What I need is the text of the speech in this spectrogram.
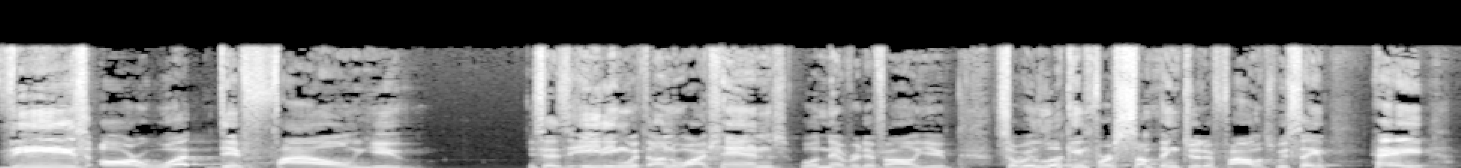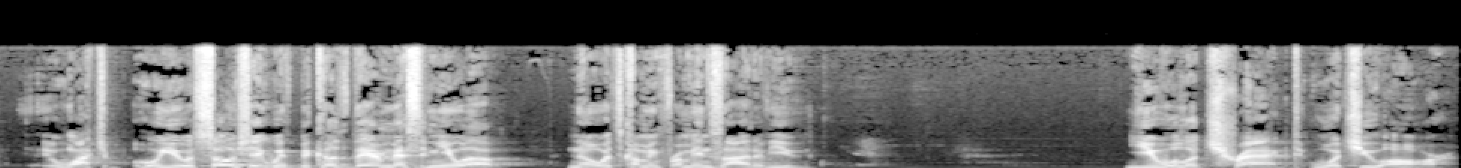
These are what defile you. It says eating with unwashed hands will never defile you. So we're looking for something to defile us. We say, hey, watch who you associate with because they're messing you up. No, it's coming from inside of you. You will attract what you are.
